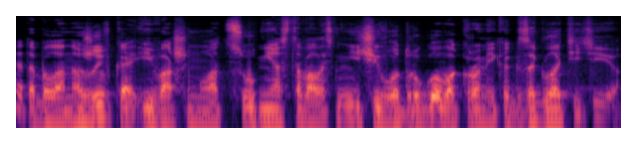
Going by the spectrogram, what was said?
это была наживка, и вашему отцу не оставалось ничего другого, кроме как заглотить ее.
